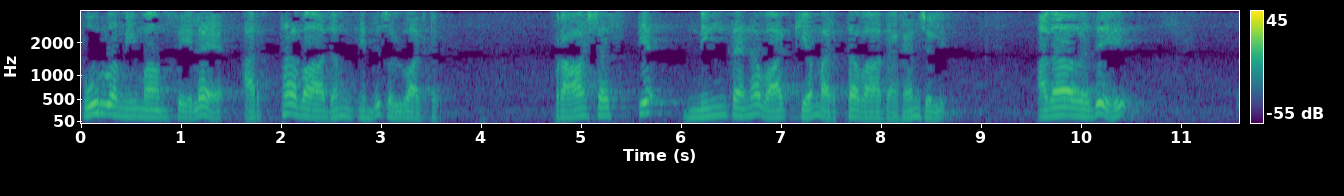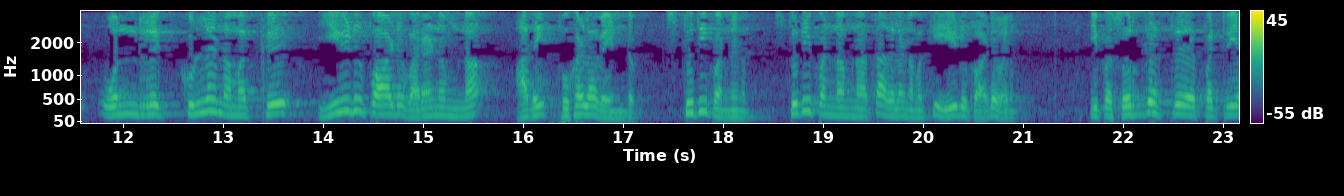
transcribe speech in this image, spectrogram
பூர்வ மீமாசையில அர்த்தவாதம் என்று சொல்வார்கள். பிராசஸ்திய நிந்தன வாக்கியம் அர்த்தவாதகன்னு சொல்லி. அதாவது ஒன்றுக்குள்ள நமக்கு ஈடுபாடு வரணும்னா அதை புகழ வேண்டும். ஸ்துதி பண்ணணும். ஸ்துதி பண்ணோம்னா தான் அதில் நமக்கு ஈடுபாடு வரும். இப்போ சொர்க்கத்தை பற்றிய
